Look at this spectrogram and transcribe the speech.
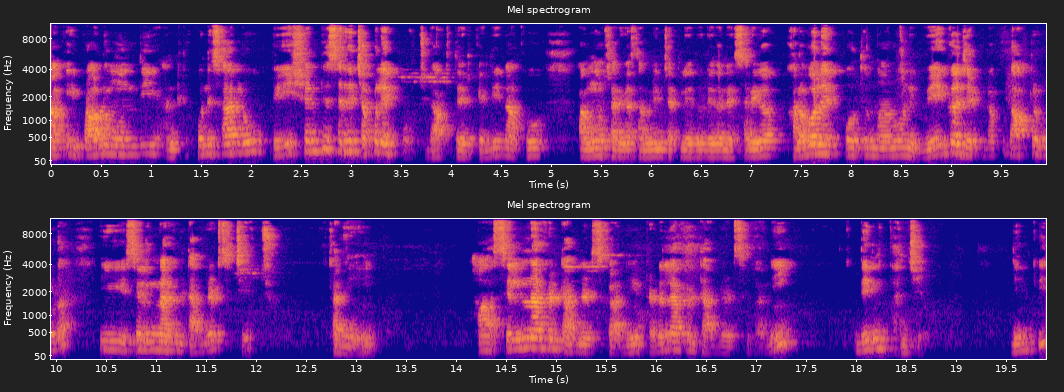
నాకు ఈ ప్రాబ్లం ఉంది అంటే కొన్నిసార్లు పేషెంట్ సరిగా చెప్పలేకపోవచ్చు. డాక్టర్ దగ్గరికి వెళ్ళి నాకు అంగం సరిగా స్తంభించట్లేదు లేదా నేను సరిగా కలవలేకపోతున్నాను అని వేగంగా చెప్పినప్పుడు డాక్టర్ కూడా ఈ సెలినాఫిల్ టాబ్లెట్స్ ఇచ్చేయచ్చు. కానీ ఆ సెలినాఫిల్ ట్యాబ్లెట్స్ కానీ టెడలాఫిల్ టాబ్లెట్స్ కానీ దీనికి పనిచేయవు దీనికి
